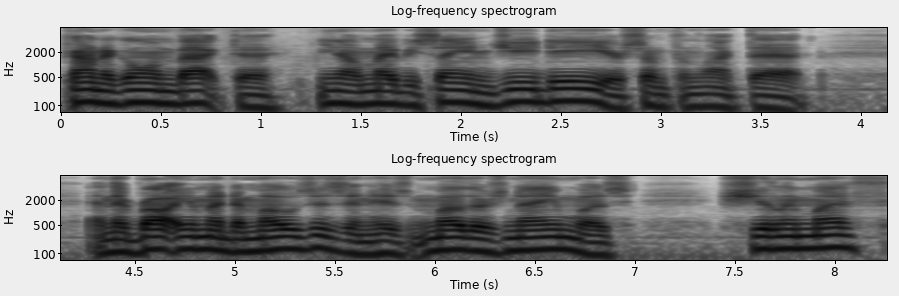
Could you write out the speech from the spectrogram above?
kind of going back to, you know, maybe saying GD or something like that. And they brought him unto Moses, and his mother's name was Shelomith,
